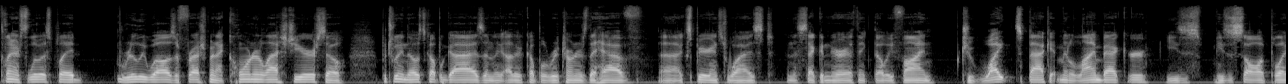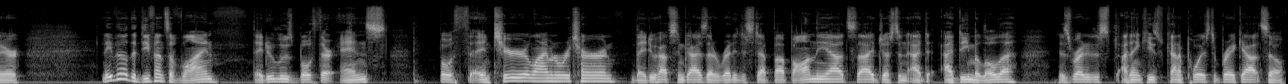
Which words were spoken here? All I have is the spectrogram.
Clarence Lewis played really well as a freshman at corner last year. So between those couple guys and the other couple returners they have, uh, experienced wise in the secondary, I think they'll be fine. Drew White's back at middle linebacker. He's he's a solid player. And even though the defensive line, they do lose both their ends, both the interior lineman return. They do have some guys that are ready to step up on the outside. Justin Ad- Ademilola is ready to. I think he's kind of poised to break out. So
